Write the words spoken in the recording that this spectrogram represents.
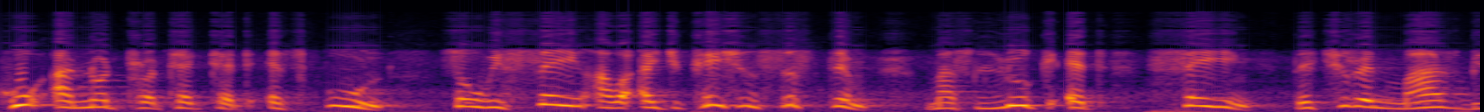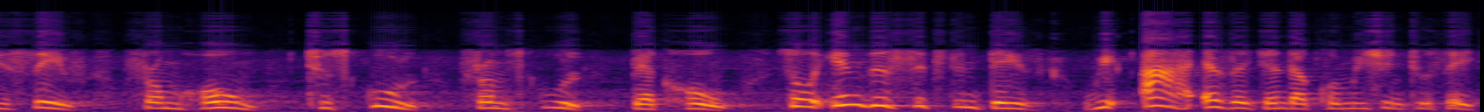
who are not protected at school, so we're saying our education system must look at saying the children must be safe from home to school, from school back home. So in these 16 days, we are, as a gender commission, to say,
